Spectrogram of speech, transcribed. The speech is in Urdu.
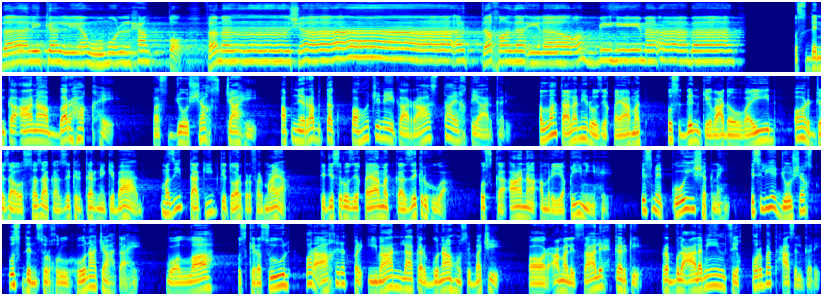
ذلك اليوم الحق فمن شاء اتخذ الى ربه مآبا اس دن کا آنا برحق ہے۔ پس جو شخص چاہے اپنے رب تک پہنچنے کا راستہ اختیار کرے۔ اللہ تعالیٰ نے روز قیامت اس دن کے وعدہ و وعید اور جزا و سزا کا ذکر کرنے کے بعد مزید تاکید کے طور پر فرمایا کہ جس روز قیامت کا ذکر ہوا، اس کا آنا امر یقینی ہے۔ اس میں کوئی شک نہیں۔ اس لیے جو شخص اس دن سرخرو ہونا چاہتا ہے، وہ اللہ، اس کے رسول اور آخرت پر ایمان لا کر گناہوں سے بچے اور عمل صالح کر کے رب العالمین سے قربت حاصل کرے۔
